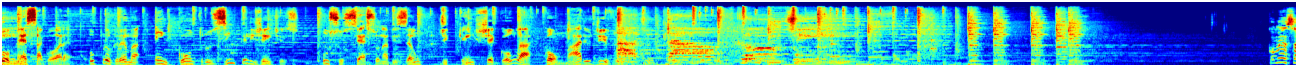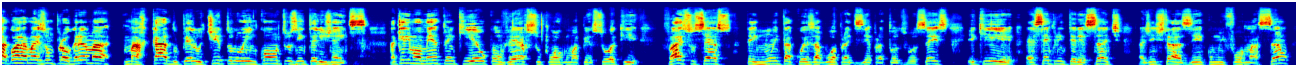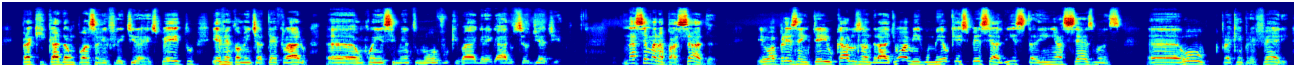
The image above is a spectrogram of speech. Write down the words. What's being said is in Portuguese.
Começa agora o programa Encontros Inteligentes. O sucesso na visão de quem chegou lá, com Mário Divo. Rádio Cloud Coaching. Começa agora mais um programa marcado pelo título Encontros Inteligentes. Aquele momento em que eu converso com alguma pessoa que faz sucesso, tem muita coisa boa para dizer para todos vocês e que é sempre interessante a gente trazer como informação para que cada um possa refletir a respeito e, eventualmente, até, claro, uh, um conhecimento novo que vai agregar no seu dia a dia. Na semana passada, eu apresentei o Carlos Andrade, um amigo meu que é especialista em assessments uh, ou para quem prefere,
